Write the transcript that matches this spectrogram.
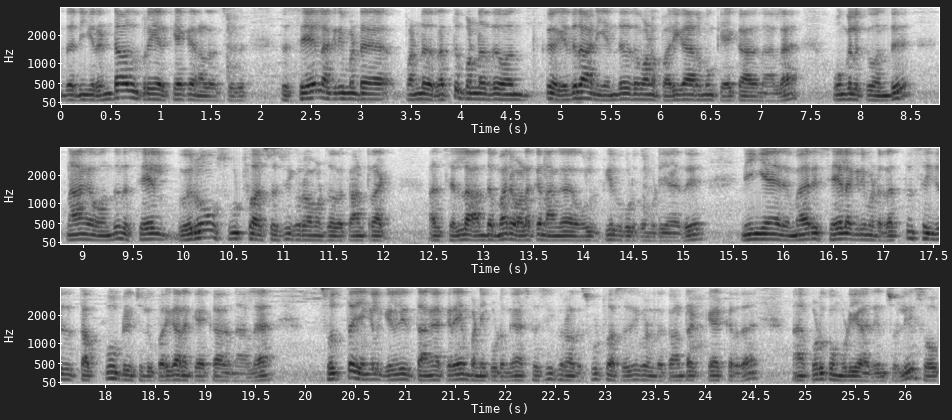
இந்த நீங்கள் ரெண்டாவது ப்ரேயர் கேட்கறதுனால இந்த சேல் அக்ரிமெண்ட்டை பண்ணது ரத்து பண்ணது வந்து எதிராக நீ எந்த விதமான பரிகாரமும் கேட்காதனால உங்களுக்கு வந்து நாங்கள் வந்து இந்த சேல் வெறும் suit for specific performance of contract அது செல்ல அந்த மாதிரி வழக்கை நாங்கள் உங்களுக்கு தீர்வு கொடுக்க முடியாது. நீங்கள் இந்த மாதிரி சேல் அக்ரிமெண்ட்டை ரத்து செஞ்சது தப்பு அப்படின்னு சொல்லி பரிகாரம் கேட்காதனால சொத்தை எங்களுக்கு எழுதி தாங்க கிரயம் பண்ணி கொடுங்க. ஸ்பெசிஃபிக் அந்த சூட்வா ஃபார் அந்த கான்ட்ராக்ட் கேட்குறத நாங்கள் கொடுக்க முடியாதுன்னு சொல்லி ஸோ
